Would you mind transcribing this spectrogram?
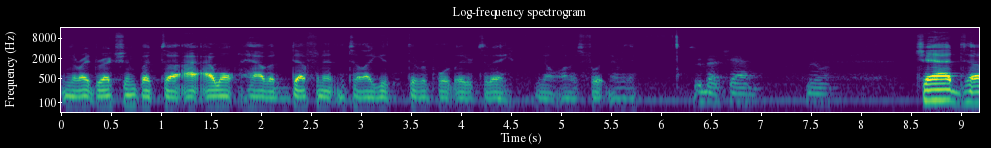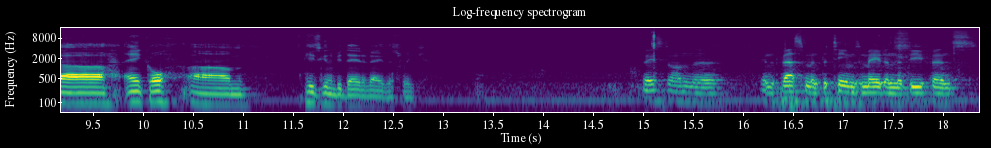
in the right direction, but uh, I, I won't have a definite until I get the report later today. You know, on his foot and everything. So what about Chad Miller? Chad uh, ankle. Um, he's going to be day to day this week. Based on the investment the team's made in the defense,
